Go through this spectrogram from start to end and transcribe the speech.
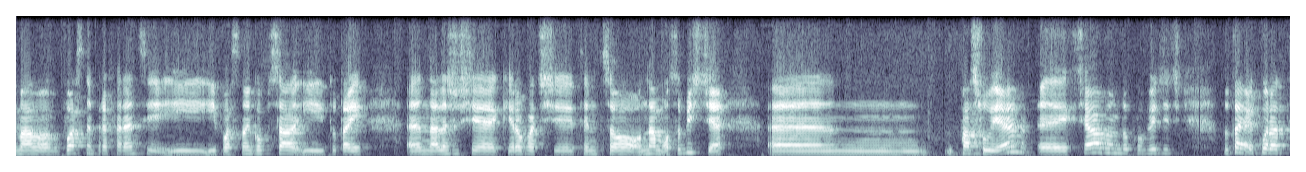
ma własne preferencje i, i własnego psa i tutaj należy się kierować tym, co nam osobiście pasuje. Chciałabym dopowiedzieć, tutaj akurat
